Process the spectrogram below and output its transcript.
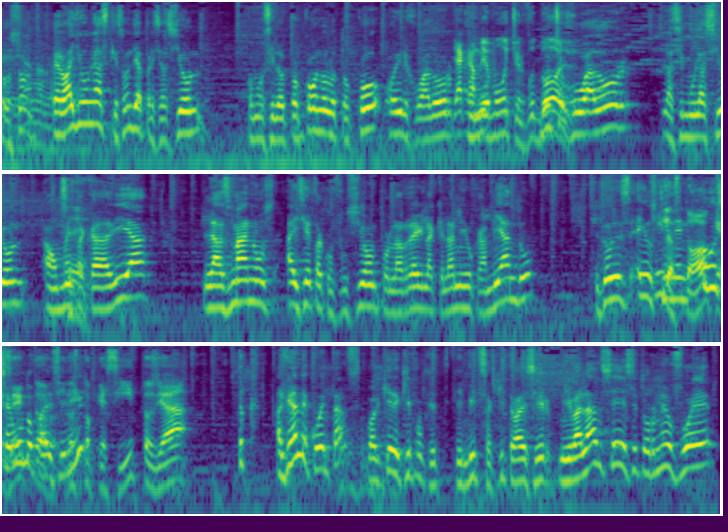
pero, son- ya no lo- pero hay unas que son de apreciación, como si lo tocó o no lo tocó, hoy el jugador... Ya cambió hay mucho el fútbol. Mucho jugador, la simulación aumenta Sí. cada día, las manos, hay cierta confusión por la regla que la han ido cambiando. Entonces ellos Y tienen toques, un segundo Héctor, para decidir. Los toquecitos ya. Al final de cuentas, cualquier equipo que, que invites aquí te va a decir, mi balance ese torneo fue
